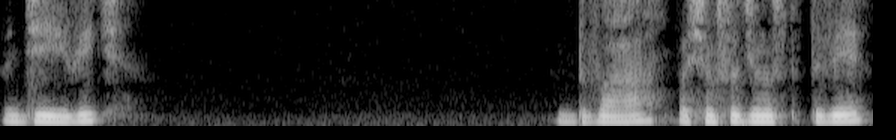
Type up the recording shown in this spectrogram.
Девять. Два. Восемьсот девяносто две.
